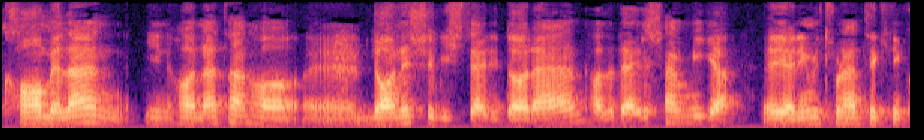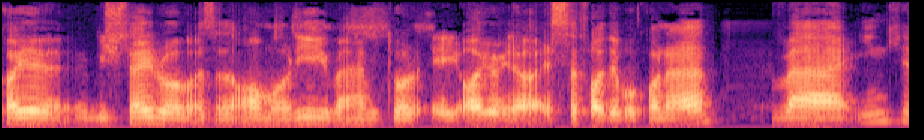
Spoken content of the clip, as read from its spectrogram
کاملا اینها نه تنها دانش بیشتری دارند حالا دلیلش هم میگم. یعنی می‌تونن تکنیک های بیشتری رو از آماری و همینطور ای آی و اینا استفاده بکنن و اینکه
